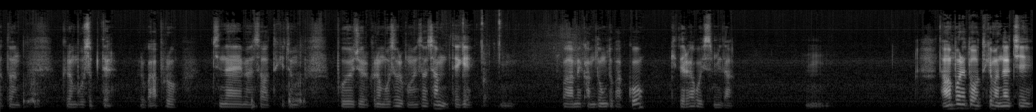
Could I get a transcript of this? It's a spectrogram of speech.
어떤 그런 모습들 그리고 앞으로 지내면서 어떻게 좀 보여줄 그런 모습을 보면서 참 되게 음, 마음의 감동도 받고 기대를 하고 있습니다. 음, 다음번에 또 어떻게 만날지는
